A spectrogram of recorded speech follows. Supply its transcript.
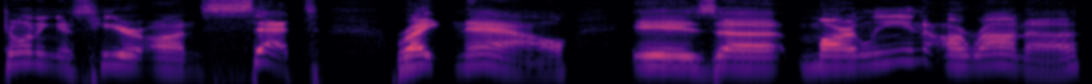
Joining us here on set right now is uh, Marline Arana,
